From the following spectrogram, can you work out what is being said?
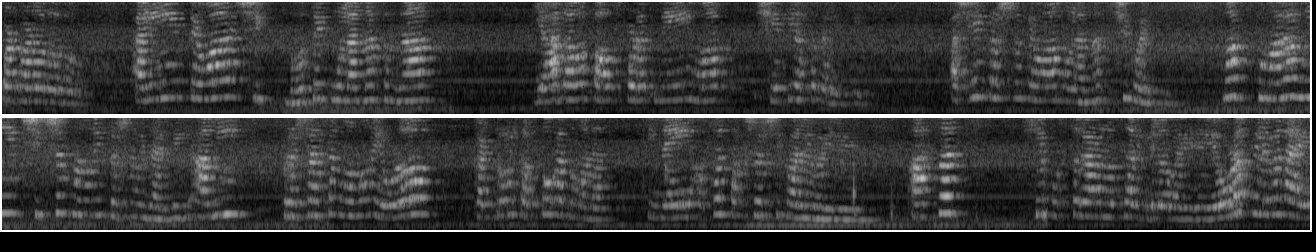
पण म्हणत होतो. आणि तेव्हा शिक बहुतेक मुलांना समजा या गावात पाऊस पडत नाही मग शेती असं करायची. असे प्रश्न तेव्हा मुलांना शिकवायचे. मग तुम्हाला मी एक शिक्षक म्हणून एक प्रश्न विचारते की आम्ही प्रशासन म्हणून एवढं कंट्रोल करतो का तुम्हाला? की नाही असंच अक्षर शिकायला पाहिजे. असंच हे पुस्तकानुसार गेलं पाहिजे. एवढा सिलेबस आहे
